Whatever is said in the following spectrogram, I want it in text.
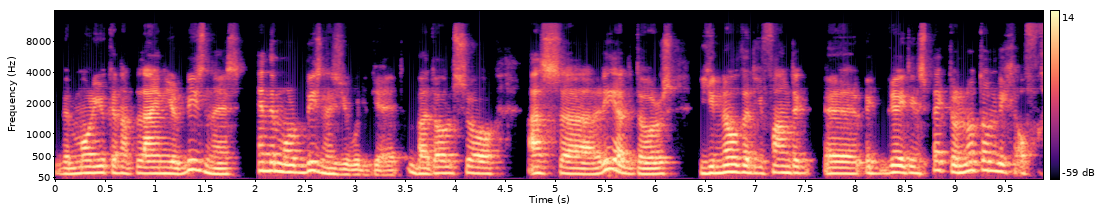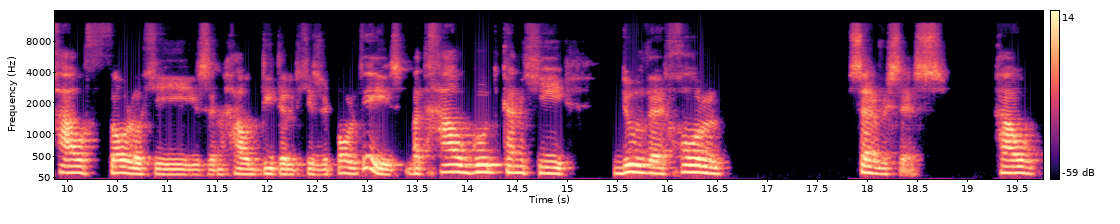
the more you can apply in your business and the more business you will get. But also as uh, realtors, you know that you found a, a, a, great inspector, not only of how thorough he is and how detailed his report is, but how good can he do the whole services? How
